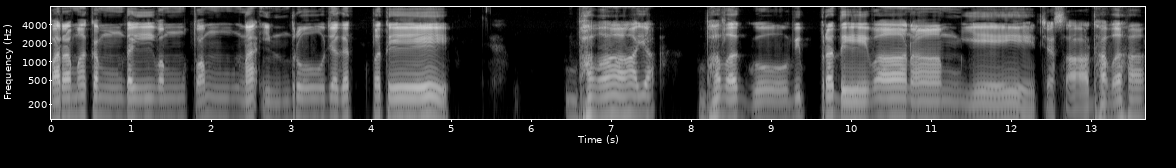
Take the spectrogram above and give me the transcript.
परमकम् दैवम् त्वम् न इन्द्रो जगत्पते। भवाय भव गोविप्रदेवानाम् ये च साधवः।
